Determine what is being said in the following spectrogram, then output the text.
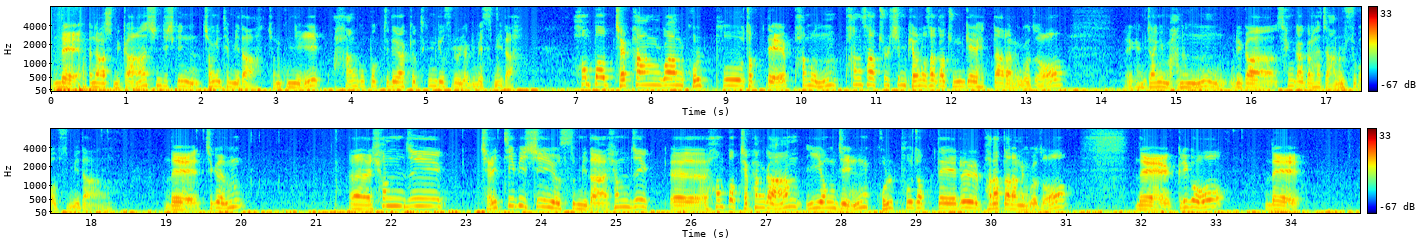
네, 안녕하십니까. 신지식인 정인태입니다. 저는 국립 한국복지대학교 특임교수를 역임했습니다 헌법재판관 골프 접대 파문 판사 출신 변호사가 중개했다라는 거죠. 네, 굉장히 많은 우리가 생각을 하지 않을 수가 없습니다. 네, 지금 에, 현직 JTBC 뉴스입니다. 현직 에, 헌법재판관 이영진 골프 접대를 받았다라는 거죠. 네, 그리고 네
